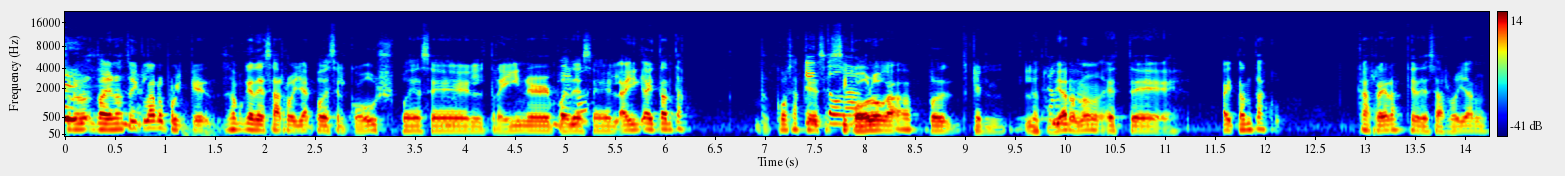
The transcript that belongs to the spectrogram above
Pero todavía no estoy claro porque, o sea, porque desarrollar puede ser coach, puede ser trainer, puede Bueno. ser... Hay, hay tantas cosas que Y es toda- psicóloga pues, que lo estudiaron, ¿no? Este, hay tantas carreras que desarrollan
